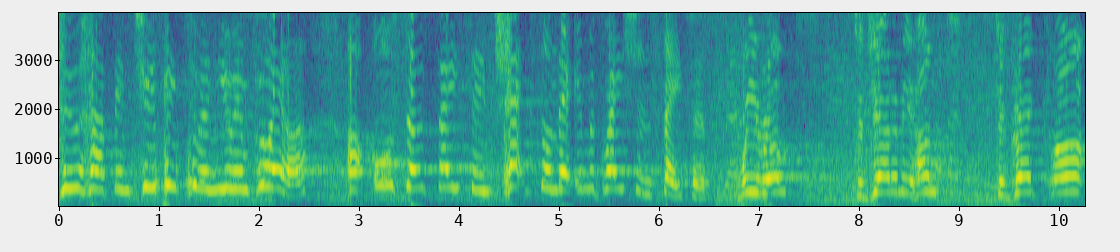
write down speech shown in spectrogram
who have been TUPE to a new employer are also facing checks on their immigration status. We wrote to Jeremy Hunt, to Greg Clark,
